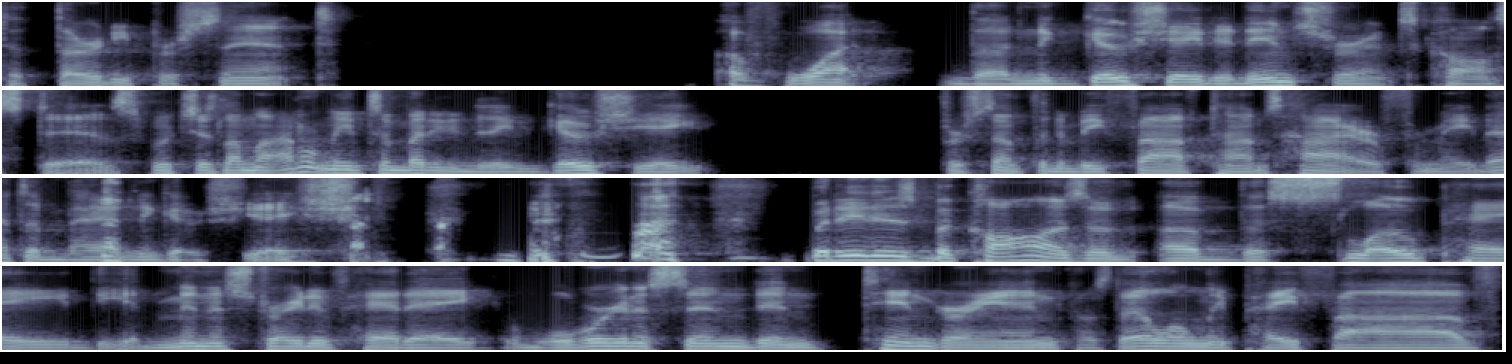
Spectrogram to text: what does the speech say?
to 30% of what the negotiated insurance cost is, which is I don't need somebody to negotiate for something to be five times higher for me. That's a bad negotiation. but it is because of, of the slow pay, the administrative headache. Well, we're going to send in 10 grand because they'll only pay five.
